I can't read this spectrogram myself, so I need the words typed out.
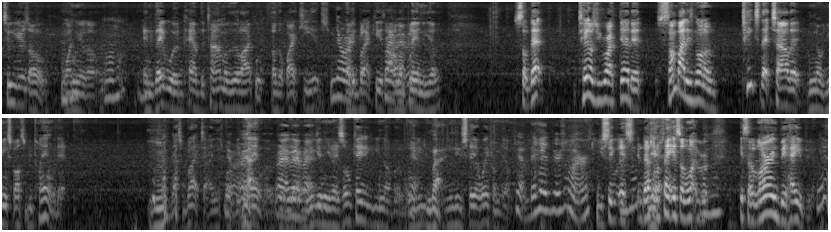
two years old, Mm-hmm. one year old, and they would have the time of their life with other white kids, You're other black kids, Right, all of them right, playing together. So that tells you right there that somebody's going to teach that child that you know you ain't supposed to be playing with that. That's a black child. You ain't supposed to be Right. playing with. Right, Yeah, right, right. You, get, you know, it's okay, you know, but Yeah. you, Right. you need to stay away from them. Yeah. Behaviors learned. You see, it's, Mm-hmm. that's what I'm saying. It's a lear- it's a learned behavior. Yeah.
